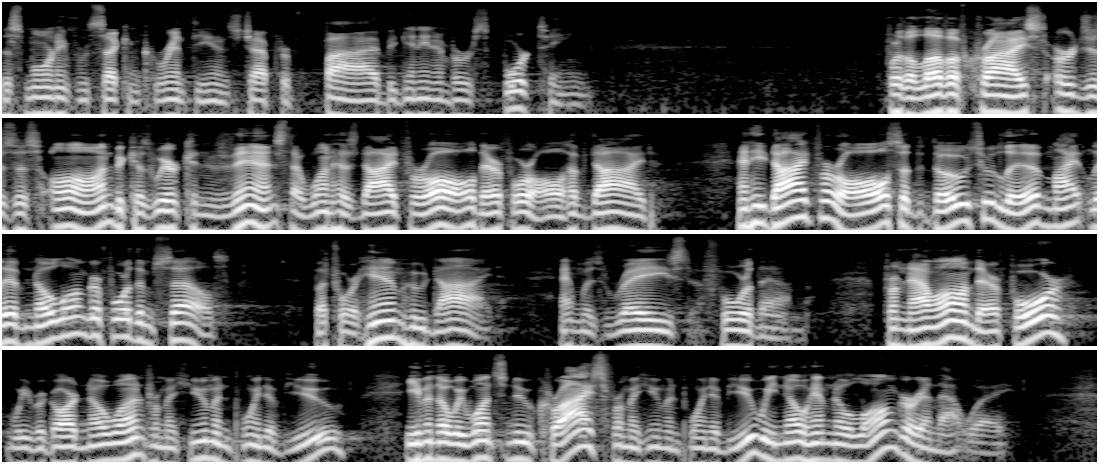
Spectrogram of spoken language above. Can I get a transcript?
this morning from 2 Corinthians chapter 5, beginning in verse 14. For the love of Christ urges us on because we are convinced that one has died for all, therefore all have died. And he died for all so that those who live might live no longer for themselves, but for him who died and was raised for them. From now on, therefore, we regard no one from a human point of view. Even though we once knew Christ from a human point of view, we know him no longer in that way.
